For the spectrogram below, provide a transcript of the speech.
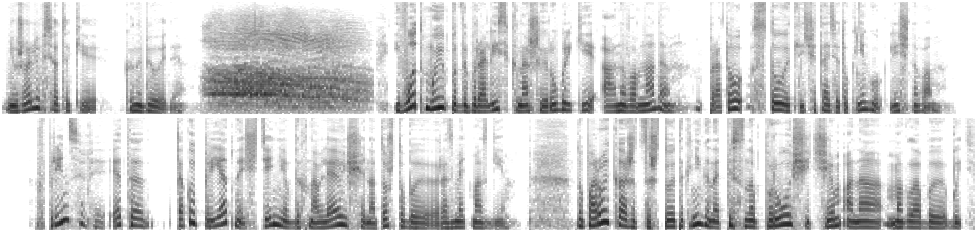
Неужели все-таки каннабиоиды? И вот мы подобрались к нашей рубрике «А оно вам надо?» про то, стоит ли читать эту книгу лично вам. В принципе, это такое приятное чтение, вдохновляющее на то, чтобы размять мозги. Но порой кажется, что эта книга написана проще, чем она могла бы быть.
